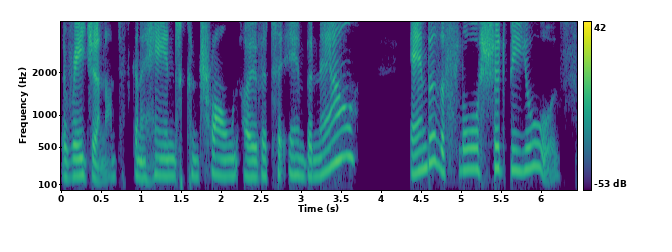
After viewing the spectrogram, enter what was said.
the region. I'm just going to hand control over to Amber now. Amber, the floor should be yours.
